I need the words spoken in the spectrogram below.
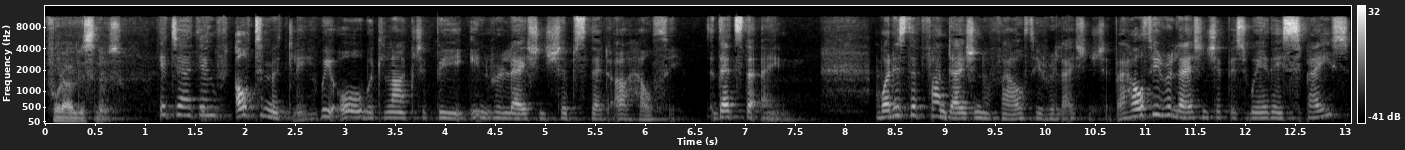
for our listeners? It's, I think, ultimately, we all would like to be in relationships that are healthy. That's the aim. What is the foundation of a healthy relationship? A healthy relationship is where there's space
